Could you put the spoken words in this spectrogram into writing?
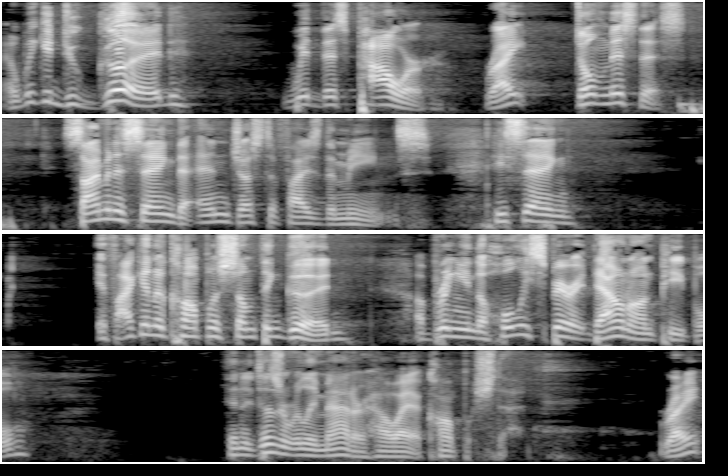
and we can do good with this power, right? Don't miss this. Simon is saying the end justifies the means. He's saying, if I can accomplish something good of bringing the Holy Spirit down on people, then it doesn't really matter how I accomplish that. Right?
